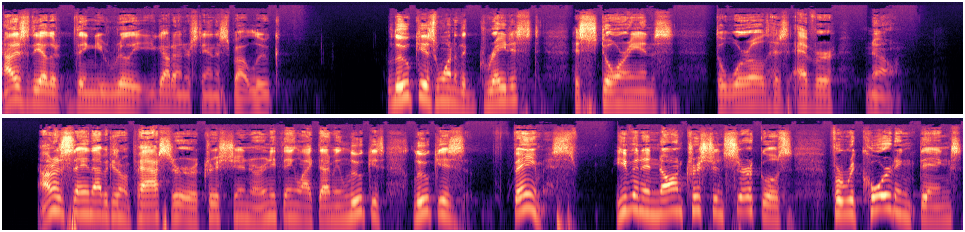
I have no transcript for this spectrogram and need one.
Now, this is the other thing you really you got to understand this about Luke. Luke is one of the greatest historians the world has ever known. I'm not saying that because I'm a pastor or a Christian or anything like that. I mean, Luke is Luke is famous, even in non-Christian circles, for recording things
